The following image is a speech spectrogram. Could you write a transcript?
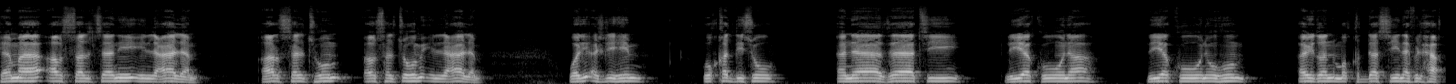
كما أرسلتني إلى العالم. أرسلتهم أرسلتهم إلى العالم. ولأجلهم أقدس أنا ذاتي ليكون ليكونوا هم أيضا مقدسين في الحق.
